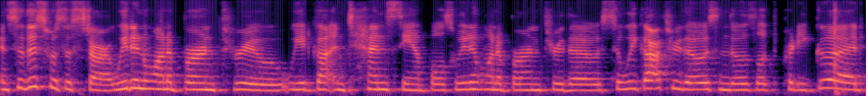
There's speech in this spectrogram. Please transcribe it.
And so this was a start. We didn't want to burn through. We had gotten 10 samples. We didn't want to burn through those. So we got through those and those looked pretty good.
